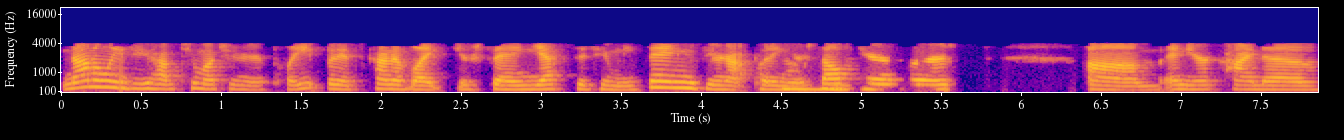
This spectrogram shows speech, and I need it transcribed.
not only do you have too much on your plate, but it's kind of like you're saying yes to too many things. You're not putting your mm-hmm. self-care first. Um, and you're kind of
